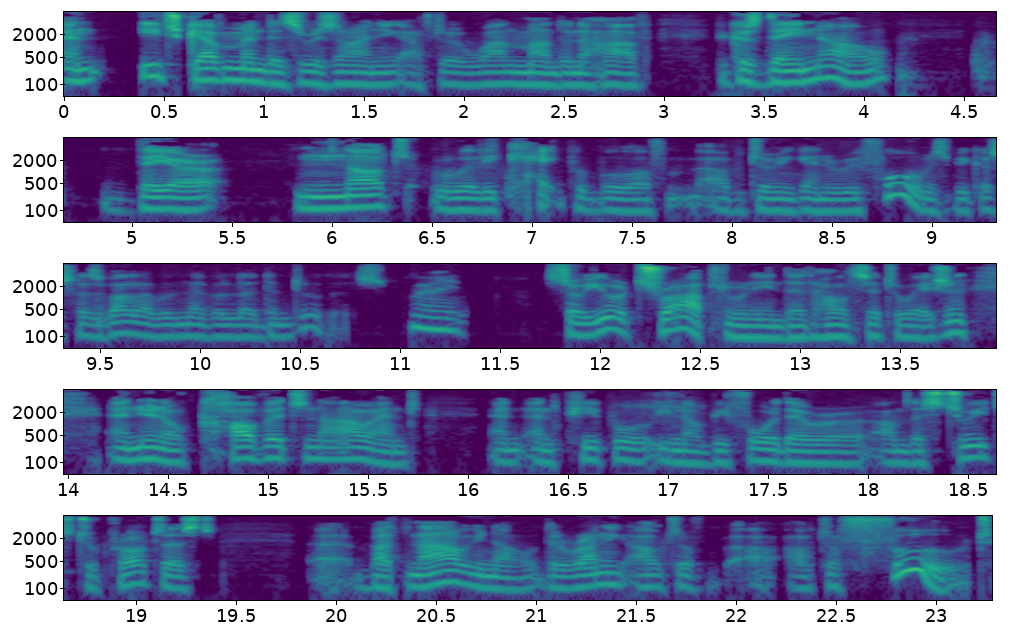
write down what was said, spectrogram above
and each government is resigning after one month and a half because they know they are not really capable of, of doing any reforms because Hezbollah will never let them do this. Right. So you're trapped really in that whole situation. And you know, COVID now and and and people, you know, before they were on the street to protest, uh, but now you know they're running out of uh, out of food,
